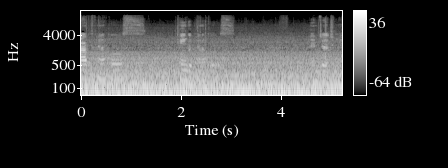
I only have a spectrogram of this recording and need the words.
Five of Pentacles, King of Pentacles, and Judgment.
